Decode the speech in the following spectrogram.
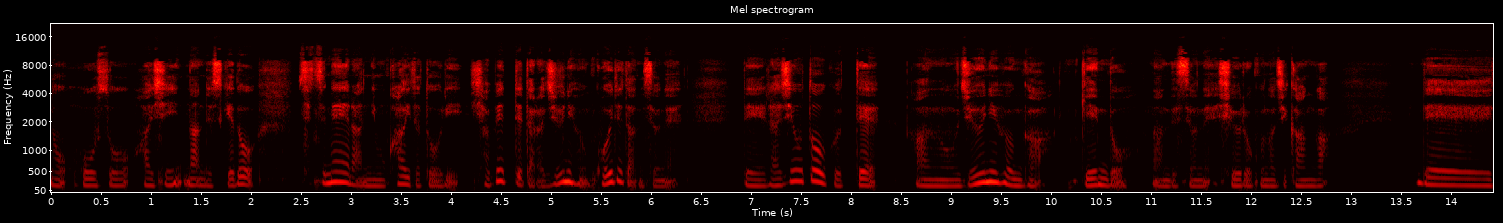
の放送配信なんですけど説明欄にも書いた通り喋ってたら12分超えてたんですよね。でラジオトークってあの12分が限度なんですよね収録の時間が。で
